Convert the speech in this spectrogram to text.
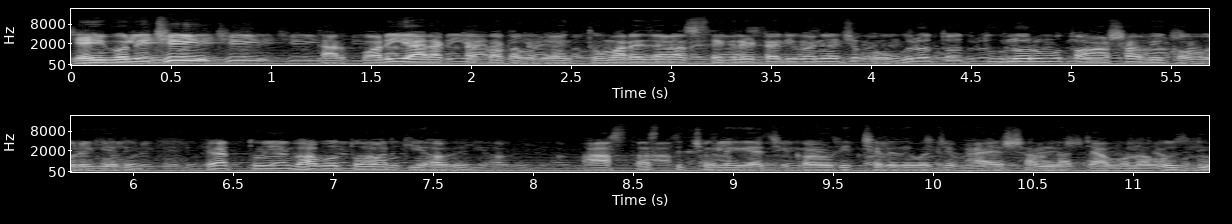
যেই বলেছি তারপরই আর একটা কথা বলি। তোমারে যারা সেক্রেটারি বানিয়েছে ওগুলো তো তুলোর মতো আসাবে কবরে গেলে। এবার তুমি ভাবো তোমার কি হবে। আস্তে আস্তে চলে গেছে কমিটির ছেলেদের বলছে ভাইয়ের সামনে আর যাব না বুঝলি?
